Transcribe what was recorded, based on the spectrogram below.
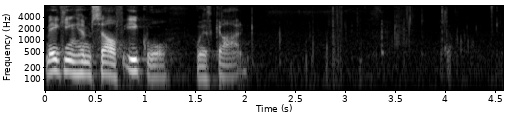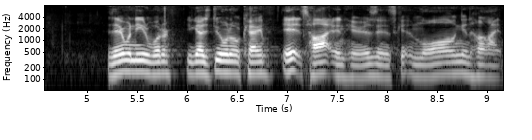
making himself equal with God. Does anyone need water? You guys doing okay? It's hot in here, isn't it? It's getting long and hot.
